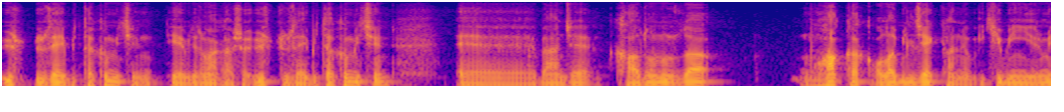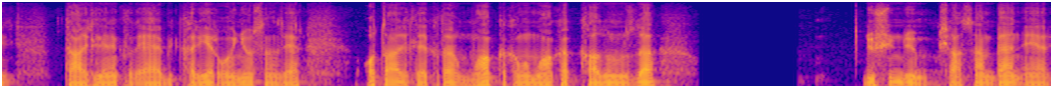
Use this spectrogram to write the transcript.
üst düzey bir takım için diyebilirim arkadaşlar. Üst düzey bir takım için ee, bence kadronuzda muhakkak olabilecek hani 2020 tarihlerine kadar eğer bir kariyer oynuyorsanız eğer o tarihlere kadar muhakkak ama muhakkak kadronuzda düşündüğüm şahsen ben eğer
